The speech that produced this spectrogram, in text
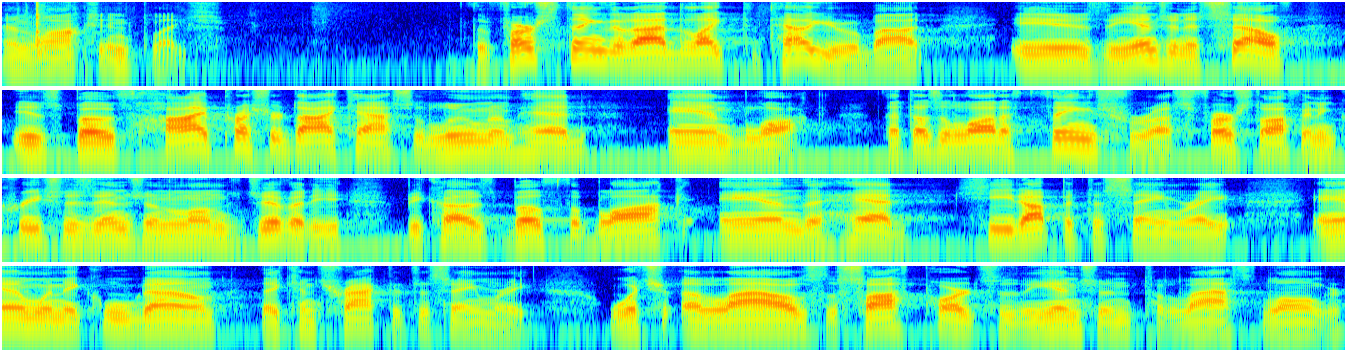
and locks in place. The first thing that I'd like to tell you about is the engine itself is both high pressure die cast aluminum head and block. That does a lot of things for us. First off, it increases engine longevity because both the block and the head heat up at the same rate, and when they cool down, they contract at the same rate, which allows the soft parts of the engine to last longer.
